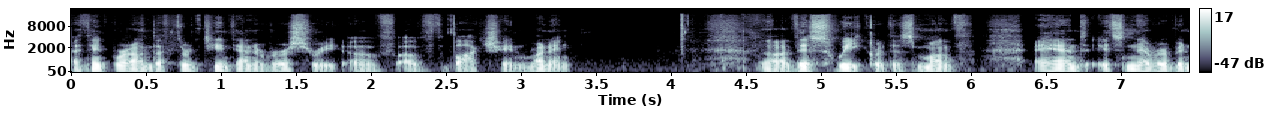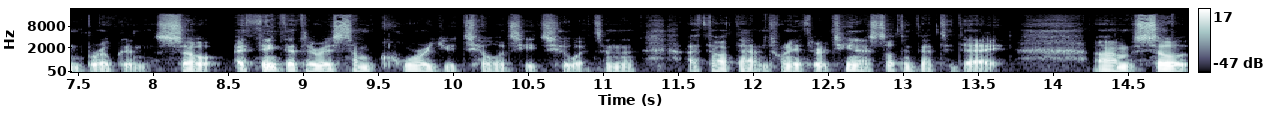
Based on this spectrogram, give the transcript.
I think we're on the 13th anniversary of, of the blockchain running uh, this week or this month, and it's never been broken. So I think that there is some core utility to it, and I thought that in 2013. I still think that today. Um, so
